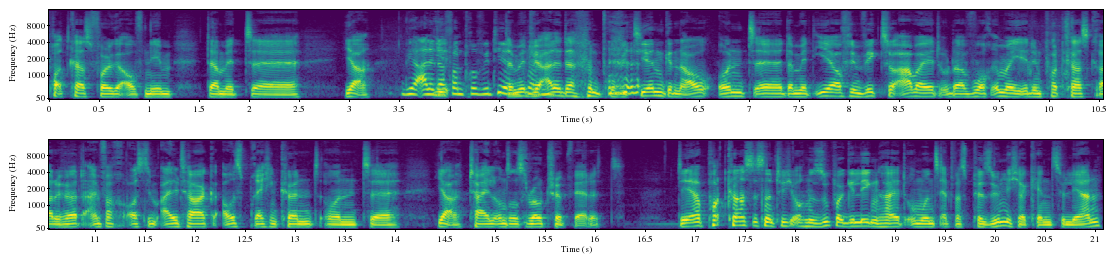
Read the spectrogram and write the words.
Podcast-Folge aufnehmen, damit, äh, ja, wir alle davon profitieren. Damit können. wir alle davon profitieren, genau. Und äh, damit ihr auf dem Weg zur Arbeit oder wo auch immer ihr den Podcast gerade hört, einfach aus dem Alltag ausbrechen könnt und äh, ja, Teil unseres Roadtrip werdet. Der Podcast ist natürlich auch eine super Gelegenheit, um uns etwas persönlicher kennenzulernen.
